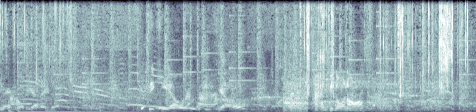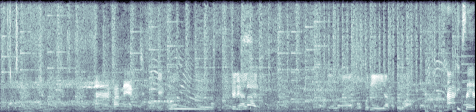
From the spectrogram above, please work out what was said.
หรือเปล่าที่อะไรเนี่ยสีเขียวนะคะเขียวอะของฟิโน่เนาะอ่าคาแม็กจะเด้ได้เดี๋ยวมาพบพอดีอยากเอาตัว อะอีกเซต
